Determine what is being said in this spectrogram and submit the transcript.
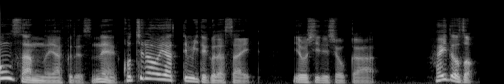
孫さんの役ですね。こちらをやってみてください。よろしいでしょうか？はい、どうぞ。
